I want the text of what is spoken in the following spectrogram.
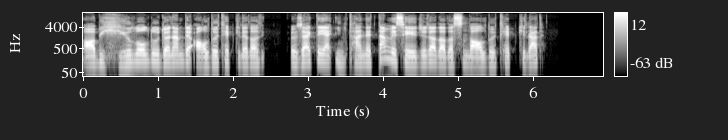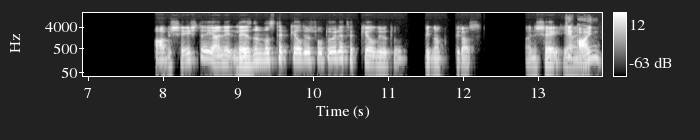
abi heel olduğu dönemde aldığı tepkiler özellikle ya internetten ve seyirciler arasında aldığı tepkiler Abi şey işte yani Lesnar nasıl tepki alıyorsa o da öyle tepki alıyordu bir nok biraz. Hani şey ki yani aynı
